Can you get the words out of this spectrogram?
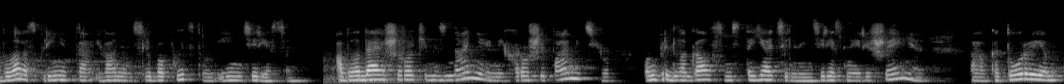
была воспринята Иваном с любопытством и интересом. Обладая широкими знаниями и хорошей памятью, он предлагал самостоятельные интересные решения, а, которые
